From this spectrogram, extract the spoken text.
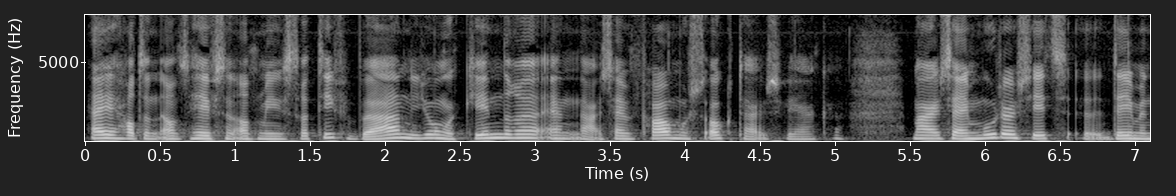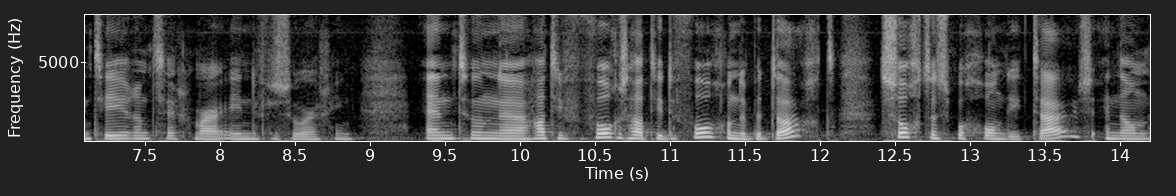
hij had een, heeft een administratieve baan, jonge kinderen en nou, zijn vrouw moest ook thuis werken. Maar zijn moeder zit uh, dementerend zeg maar, in de verzorging. En toen uh, had hij vervolgens had hij de volgende bedacht. S ochtends begon hij thuis. En dan,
